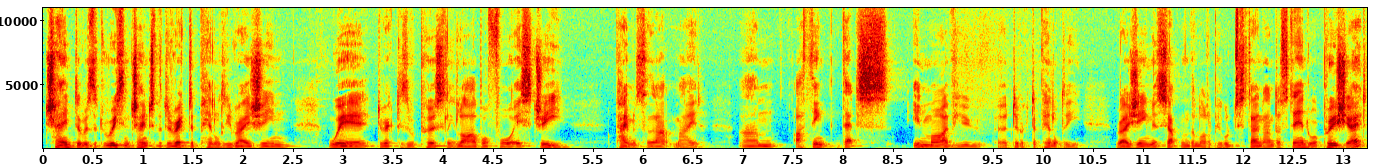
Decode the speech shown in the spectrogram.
change there was a recent change to the director penalty regime, where directors were personally liable for SG payments that aren't made. Um, I think that's, in my view, a director penalty regime is something that a lot of people just don't understand or appreciate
